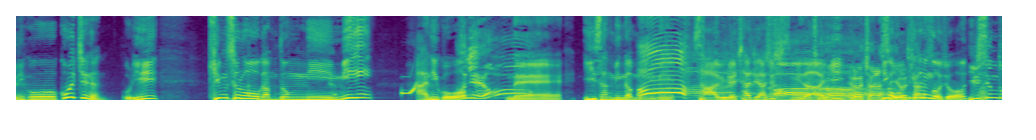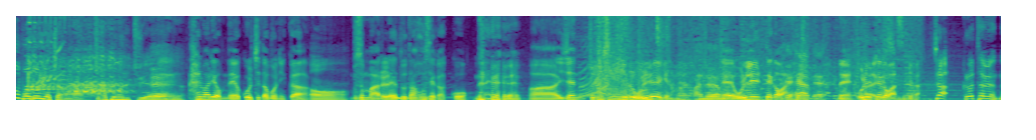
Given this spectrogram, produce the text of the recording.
그리고 꼴찌는 우리 김수로 감독님이 아니고 아니에요? 네. 이상민 감독님이 4위를 차지하셨습니다. 아. 이- 이럴 줄 알았어요, 이거 이럴 어떻게 줄 된. 거죠? 1승도 못 올렸잖아요. 저번 주에 할 말이 없네요. 꼴찌다 보니까 어. 무슨 말을 해도 다 허세 같고. 아 이젠 좀 승률을 올려야겠네요. 맞아요. 네, 올릴 때가 왔네요. 해야 돼. 네, 올릴 때가 알겠습니다. 왔습니다. 자, 그렇다면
